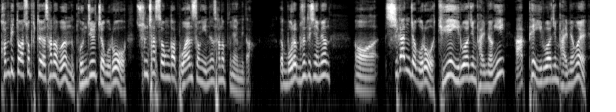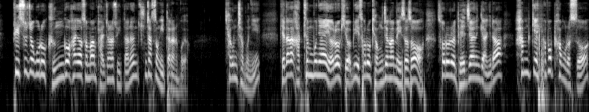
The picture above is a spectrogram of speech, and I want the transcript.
컴퓨터와 소프트웨어 산업은 본질적으로 순차성과 보안성이 있는 산업 분야입니다. 그러니까 뭐라 무슨 뜻이냐면 어 시간적으로 뒤에 이루어진 발명이 앞에 이루어진 발명을 필수적으로 근거하여서만 발전할 수 있다는 순차성이 있다라는 거예요. 차근차분히. 게다가 같은 분야의 여러 기업이 서로 경쟁함에 있어서 서로를 배제하는 게 아니라 함께 협업함으로써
